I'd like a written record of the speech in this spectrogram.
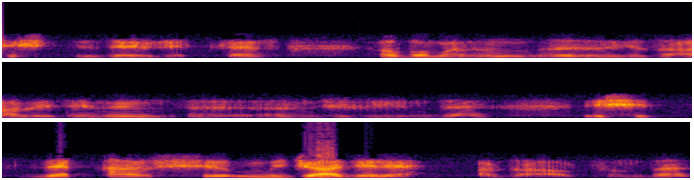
çeşitli devletler Obama'nın e, ya da ABD'nin e, öncülüğünde IŞİD'le karşı mücadele adı altında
